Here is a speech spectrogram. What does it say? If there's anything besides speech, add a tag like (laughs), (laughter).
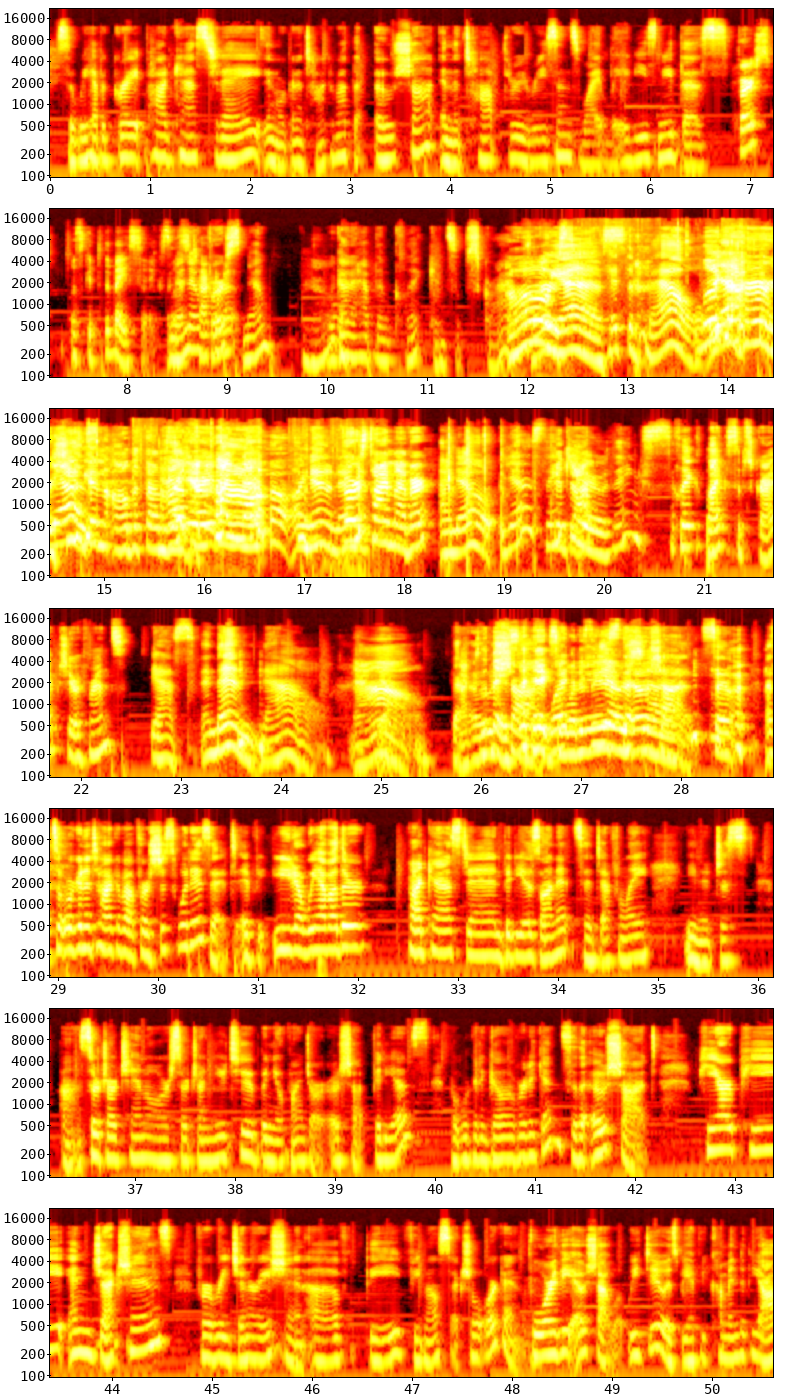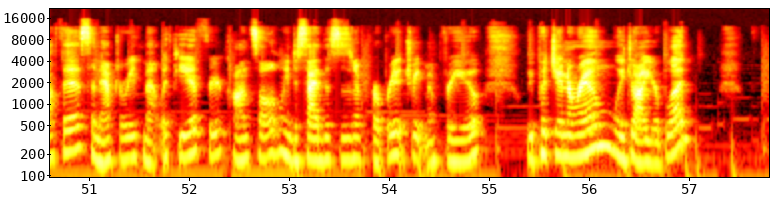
So, we have a great podcast today, and we're going to talk about the O shot and the top three reasons why ladies need this. First, let's get to the basics. No, Let's no, talk first, no. About- We got to have them click and subscribe. Oh, first. yes. Hit the bell. (laughs) Look Yeah, at her. yes. She's getting all the thumbs up I, right I now. know. (laughs) I know. No, First no. time ever. I know. Yes. Thank Good job. you. Thanks. Click like, subscribe, share with friends. Yes. And then now. (laughs) Now, the back to the basics. shot. So what is the O O shot? So that's what we're going to talk about first. Just what is it? If you know, we have other podcasts and videos on it, so definitely you know just uh, search our channel or search on YouTube, and you'll find our O shot videos. But we're going to go over it again. So the O shot, PRP injections for regeneration of the female sexual organ. For the O shot, what we do is we have you come into the office, and after we've met with you for your consult, we decide this is an appropriate treatment for you, we put you in a room, we draw your blood.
